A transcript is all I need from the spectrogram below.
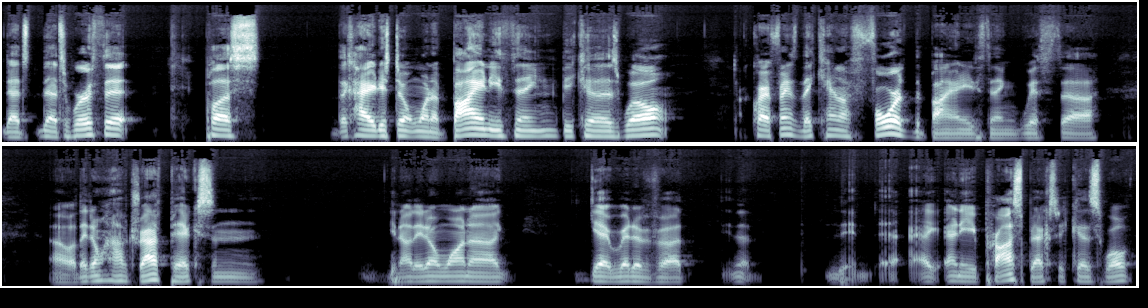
that's that's worth it. Plus, the Coyotes don't want to buy anything because, well, quite frankly, they can't afford to buy anything with uh, oh, they don't have draft picks, and you know they don't want to get rid of uh, you know, any prospects because well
